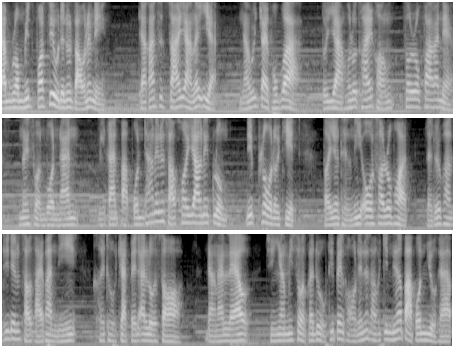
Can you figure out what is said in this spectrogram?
ยำรวมมิดฟอสซิลไดโนเสาร์นั่นเอง จากการศึกษาอย่างละเอียดนักวิจัยพบว่าตัวอย่างโฮโลไทป์ของโซโรฟากาเนสในส่วนบนนั้น มีการปะปนทั้งไดโนเสาร์คอยาวในกลุ่มดิโพโดคิดไปจนถึงนีโอซอโรพอดและด้วยความที่ไดโนเสาร์สายพันธุ์นี้ เคยถูกจัดเป็นอโลซอร์ดังนั้นแล้วจึงยังมีส่วนกระดูกที่เป็นของไดโนเสาร์กินเนื้อปะปนอยู่ครับ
